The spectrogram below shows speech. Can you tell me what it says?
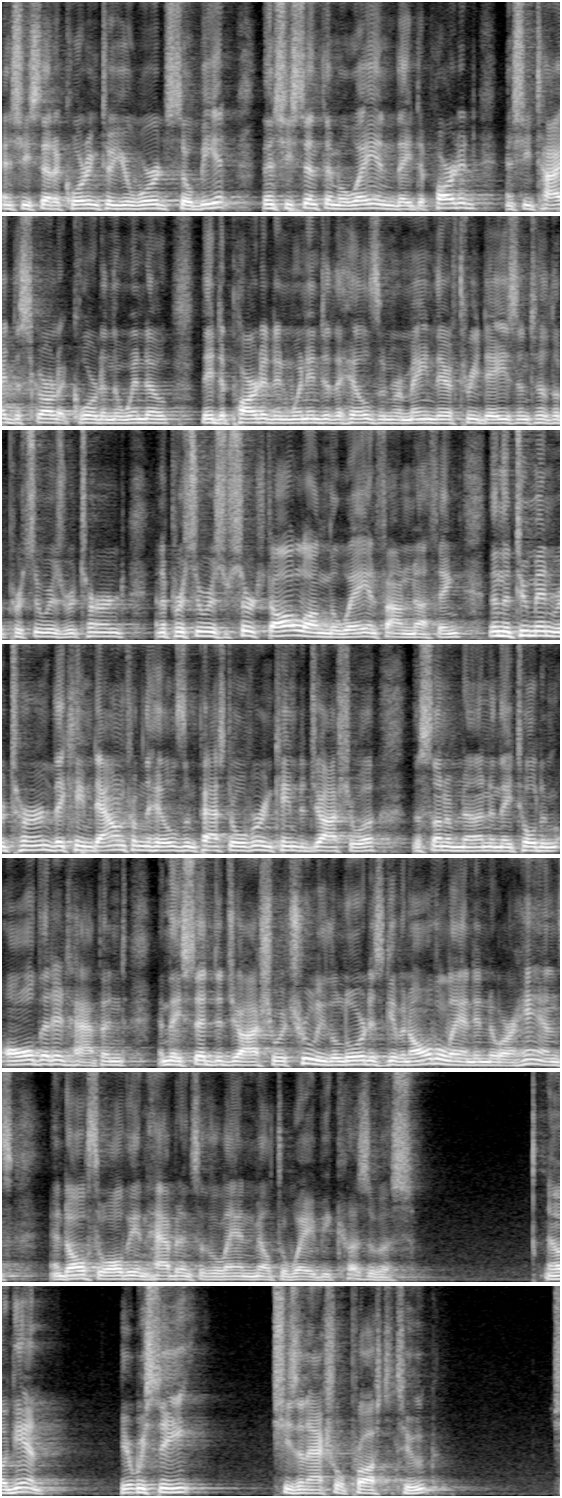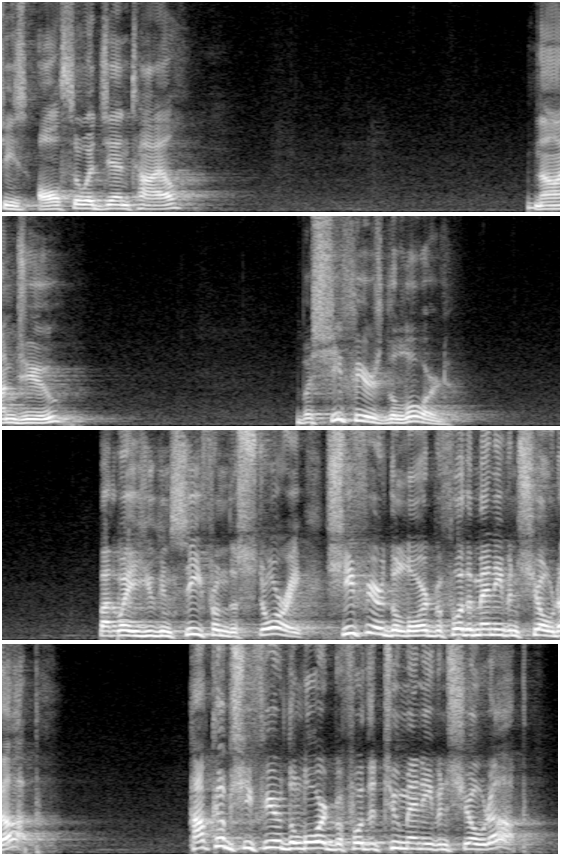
And she said, According to your words, so be it. Then she sent them away, and they departed. And she tied the scarlet cord in the window. They departed and went into the hills and remained there three days until the pursuers returned. And the pursuers searched all along the way and found nothing. Then the two men returned. They came down from the hills and passed over and came to Joshua, the son of Nun, and they told him all that had happened. And they said to Joshua, Truly, the Lord has given all the land into our hands, and also all the inhabitants of the land melt away because of us. Now, again, here we see She's an actual prostitute. She's also a Gentile, non Jew, but she fears the Lord. By the way, you can see from the story, she feared the Lord before the men even showed up. How come she feared the Lord before the two men even showed up?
